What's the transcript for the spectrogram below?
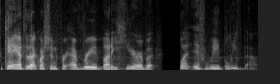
I can't answer that question for everybody here, but what if we believe that?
